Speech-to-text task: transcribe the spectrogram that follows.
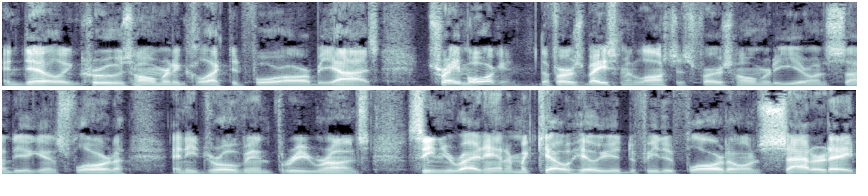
and Dylan Crews homered and collected four RBIs. Trey Morgan, the first baseman, launched his first homer of the year on Sunday against Florida, and he drove in three runs. Senior right-hander Ma'Khail Hilliard defeated Florida on Saturday.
